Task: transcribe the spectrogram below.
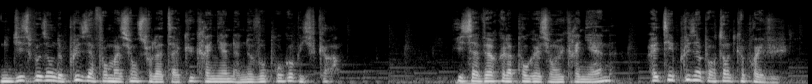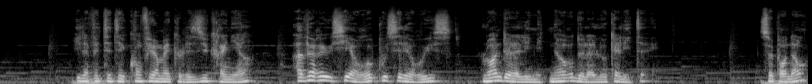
nous disposons de plus d'informations sur l'attaque ukrainienne à Novoprokopivka. Il s'avère que la progression ukrainienne a été plus importante que prévu. Il avait été confirmé que les Ukrainiens avaient réussi à repousser les Russes loin de la limite nord de la localité. Cependant,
